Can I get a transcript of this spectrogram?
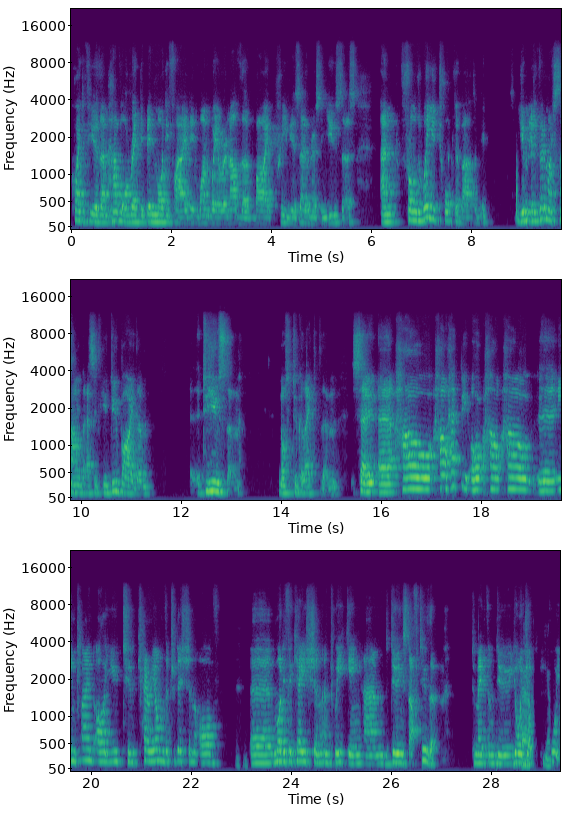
quite a few of them have already been modified in one way or another by previous owners and users. And from the way you talked about them, it, you made it very much sound as if you do buy them uh, to use them, not to collect them. So uh, how, how happy or how, how uh, inclined are you to carry on the tradition of uh, modification and tweaking and doing stuff to them to make them do your job yeah. for you?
